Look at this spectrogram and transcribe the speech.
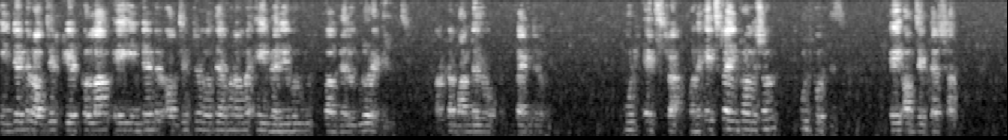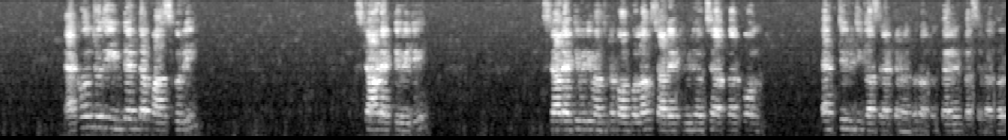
ইন্টেন্টের অবজেক্ট ক্রিয়েট করলাম, এই ইন্টেন্টের অবজেক্টের মধ্যে এখন আমরা এই ভ্যারিয়েবল বা ভ্যালুগুলো রেখে দিচ্ছি। একটা বান্ডেলের মতো প্যাকেটের মতো। পুট এক্সট্রা মানে এক্সট্রা ইনফরমেশন পুট করতেছি এই অবজেক্টটার সাথে। এখন যদি ইন্টেন্টটা পাস করি স্টার্ট অ্যাক্টিভিটি স্টার্ট অ্যাক্টিভিটি মেথডটা কল করলাম স্টার্ট অ্যাক্টিভিটি হচ্ছে আপনার কোন অ্যাক্টিভিটি ক্লাসের একটা মেথড অর্থাৎ প্যারেন্ট ক্লাসের মেথড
